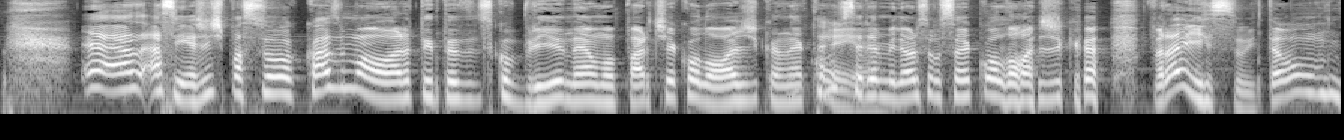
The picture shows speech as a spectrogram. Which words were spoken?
é, assim, a gente passou quase uma hora tentando descobrir, né, uma parte ecológica, né? Como Tem, seria é. a melhor solução ecológica para isso. Então...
